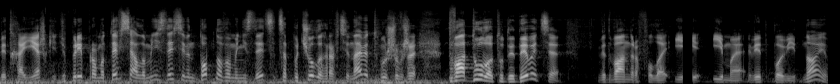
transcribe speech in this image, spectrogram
Від хаєшки. Дюпрі промотився, але мені здається, він топнув, мені здається, це почули гравці навіть, тому що вже два дула туди дивиться. Від Вандерфула і Іме відповідно. І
